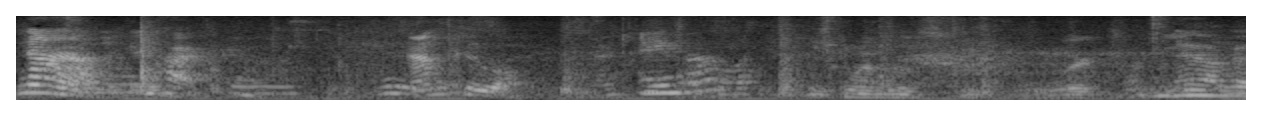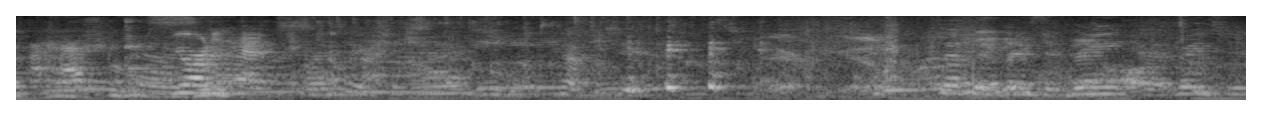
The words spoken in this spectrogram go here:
No, Okay. I'm cool. Amber? Just one of those stupid works. You already had. Put it in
